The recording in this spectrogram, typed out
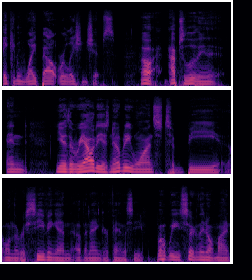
it can wipe out relationships. Oh, absolutely. And, and you know, the reality is nobody wants to be on the receiving end of an anger fantasy, but we certainly don't mind,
